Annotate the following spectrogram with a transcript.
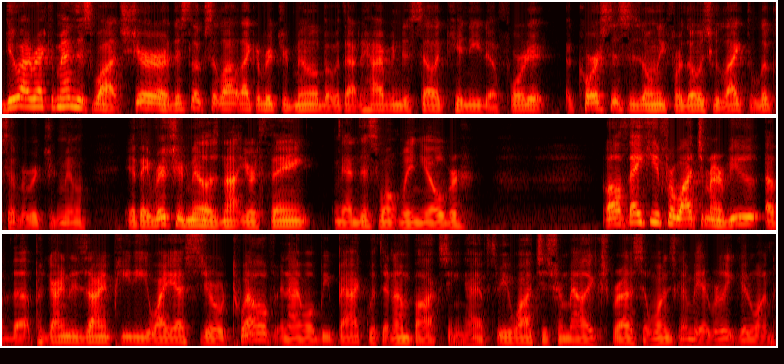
Do I recommend this watch? Sure, this looks a lot like a Richard Mille, but without having to sell a kidney to afford it. Of course, this is only for those who like the looks of a Richard Mille. If a Richard Mille is not your thing, then this won't win you over. Well, thank you for watching my review of the Pagani Design PDYS012, and I will be back with an unboxing. I have three watches from AliExpress, and one's going to be a really good one.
